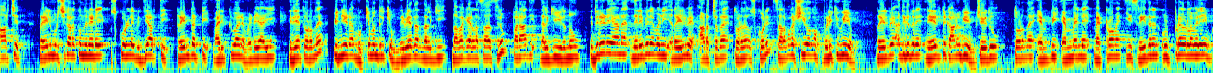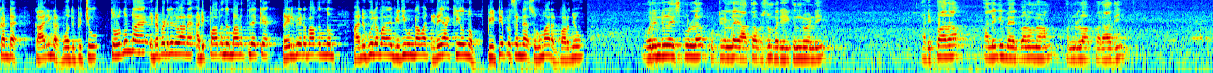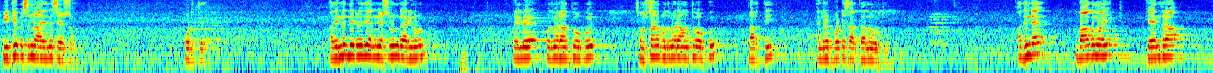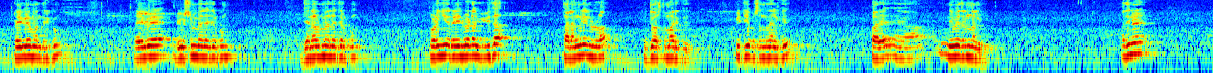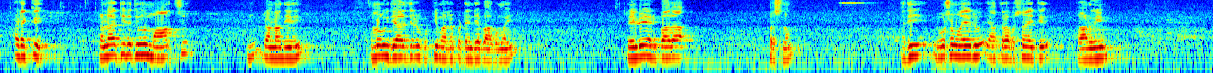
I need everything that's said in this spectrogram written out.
മാർച്ചിൽ റെയിൽ മുറിച്ചു കടക്കുന്നതിനിടെ സ്കൂളിലെ വിദ്യാർത്ഥി ട്രെയിൻ തട്ടി മരിക്കുവാനും ഇടയായി. ഇതേ തുടർന്ന് പിന്നീട് മുഖ്യമന്ത്രിക്കും നിവേദനം നൽകി നവകേരള സദസ്സിലും പരാതി നൽകിയിരുന്നു. ഇതിനിടെയാണ് നിലവിലെ വഴി റെയിൽവേ അടച്ചത്. തുടർന്ന് സ്കൂളിൽ സർവകക്ഷി യോഗം വിളിക്കുകയും റെയിൽവേ അധികൃതരെ നേരിട്ട് കാണുകയും ചെയ്തു. തുടർന്ന് M P M L A metro man E Sreedharan ഉൾപ്പെടെയുള്ളവരെയും കണ്ട് കാര്യങ്ങൾ ബോധിപ്പിച്ചു. തുടർന്നുണ്ടായ ഇടപെടലുകളാണ് അടിപ്പാത നിർമ്മാണത്തിലേക്ക് റെയിൽവേയുടെ ഭാഗത്തു നിന്നും അനുകൂലമായ വിധി ഉണ്ടാവാൻ ഇടയാക്കിയതെന്നും P T A president Sukumaran പറഞ്ഞു. ഓറിയന്റൽ ഹൈസ്കൂളിലെ കുട്ടികളുടെ യാത്രാ പ്രശ്നം പരിഹരിക്കുന്നതിന് വേണ്ടി അടിപ്പാത അല്ലെങ്കിൽ മേൽപ്പാലം വേണം എന്നുള്ള പരാതി പി ടി പ്രസിഡന്റ് ആയതിനു ശേഷം കൊടുത്ത്. അതിന്റെ നിരവധി അന്വേഷണവും കാര്യങ്ങളും റെയിൽവേ പൊതുമരാമത്ത് വകുപ്പ് സംസ്ഥാന പൊതുമരാമത്ത് വകുപ്പ് നടത്തി അതിന്റെ റിപ്പോർട്ട് സർക്കാരിന് കൊടുത്തു. അതിന്റെ ഭാഗമായി കേന്ദ്ര റെയിൽവേ മന്ത്രിക്കും റെയിൽവേ ഡിവിഷൻ മാനേജർക്കും ജനറൽ മാനേജർക്കും തുടങ്ങി റെയിൽവേയുടെ വിവിധ തലങ്ങളിലുള്ള ഉദ്യോഗസ്ഥന്മാർക്ക് പി ടി എ പ്രസിഡന്റ് നൽകി നിവേദനം നൽകി. അതിന് ഇടയ്ക്ക് രണ്ടായിരത്തി ഇരുപത്തി മൂന്ന് മാർച്ച് രണ്ടാം തീയതി നമ്മുടെ വിദ്യാലയത്തിലൊരു കുട്ടി മരണപ്പെട്ടതിന്റെ ഭാഗമായി റെയിൽവേ അടിപ്പാത പ്രശ്നം അതിരൂക്ഷമായൊരു യാത്രാ പ്രശ്നമായിട്ട് കാണുകയും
